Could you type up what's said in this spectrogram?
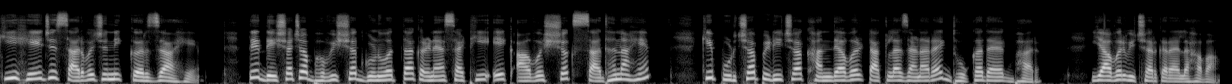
की हे जे सार्वजनिक कर्ज आहे ते देशाच्या भविष्यात गुणवत्ता करण्यासाठी एक आवश्यक साधन आहे की पुढच्या पिढीच्या खांद्यावर टाकला जाणारा एक धोकादायक भार? यावर विचार करायला हवा.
